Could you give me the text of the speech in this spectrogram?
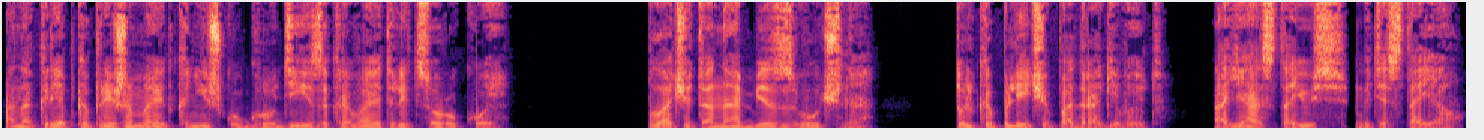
Она крепко прижимает книжку к груди и закрывает лицо рукой. Плачет она беззвучно, только плечи подрагивают, а я остаюсь, где стоял.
